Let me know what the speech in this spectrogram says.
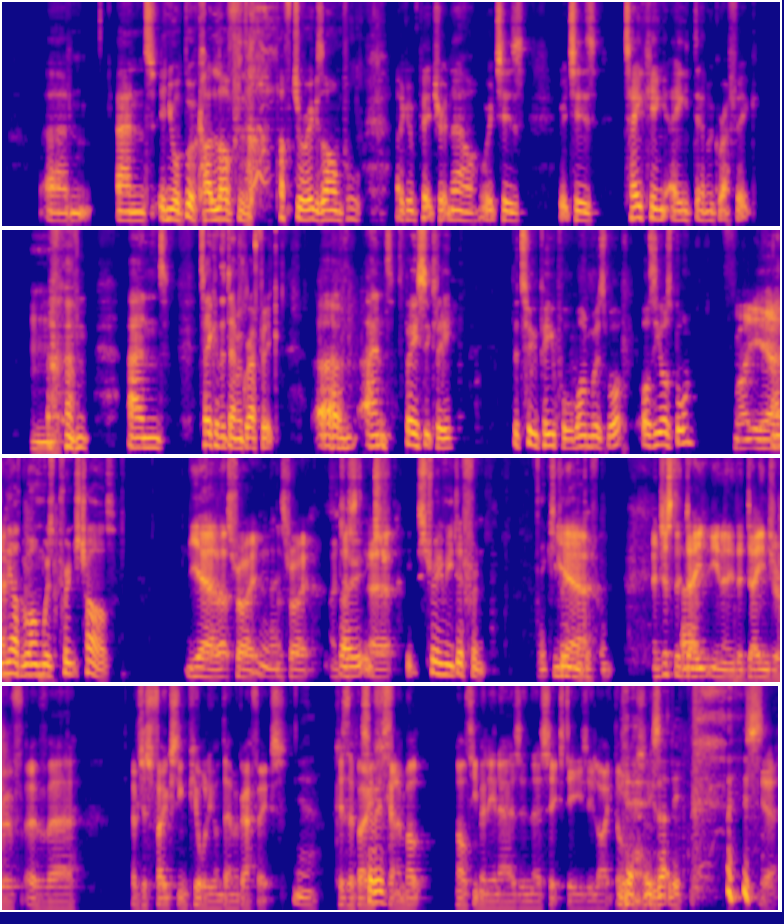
Um, and in your book, I loved loved your example. I can picture it now, which is which is taking a demographic mm. um, and taking the demographic um, and basically the two people. One was what Ozzy Osbourne, right? Yeah, and the other one was Prince Charles. Yeah, that's right. You know, that's right. so just, ex- uh, extremely different. Extremely yeah. different. And just the da- um, you know the danger of of uh, of just focusing purely on demographics. Yeah. Because they're both so kind of mul- multi-millionaires in their 60s who like dogs. Yeah, exactly. yeah.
